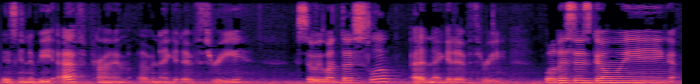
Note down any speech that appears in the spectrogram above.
is going to be f prime of negative 3. So we want the slope at negative 3. Well, this is going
